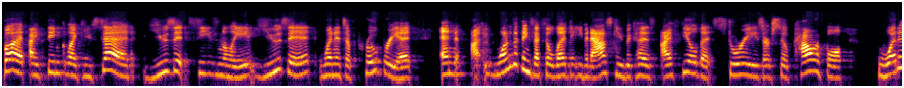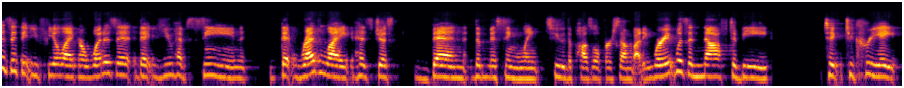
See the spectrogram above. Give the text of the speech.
But I think, like you said, use it seasonally, use it when it's appropriate and I, one of the things I feel led to even ask you, because I feel that stories are so powerful. What is it that you feel like, or what is it that you have seen that red light has just been the missing link to the puzzle for somebody, where it was enough to be to, to create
